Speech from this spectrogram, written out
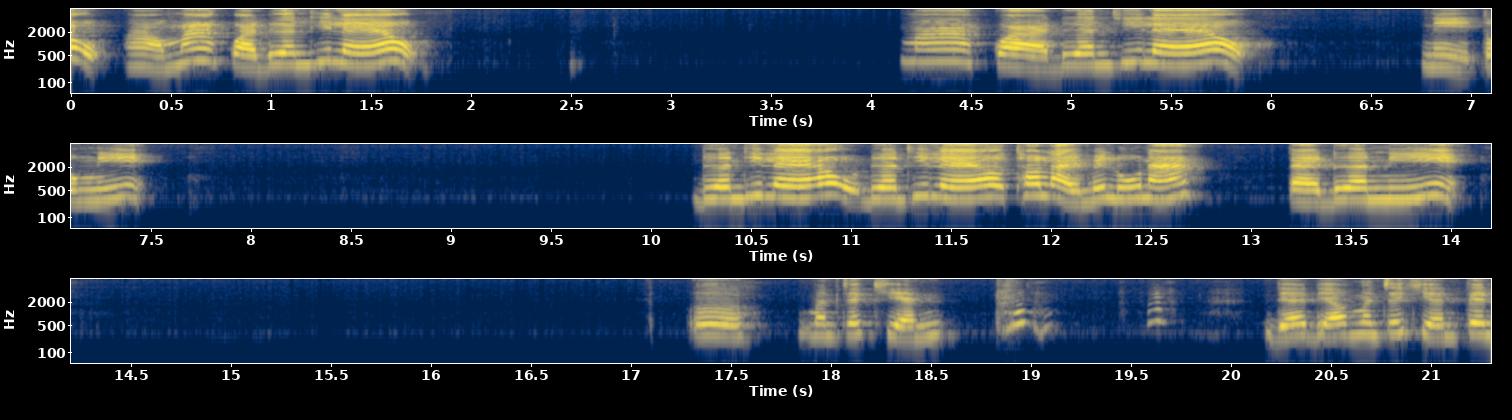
วอ้าวมากกว่าเดือนที่แล้ว มากกว่าเดือนที่แล้ว นี่ตรงนี้ เดือนที่แล้ว เดือนที่แล้วเท่าไหร่ไม่รู้นะ แต่เดือนนี้ เออ มันจะเขียน เดี๋ยวเดี๋ยวมันจะเขียนเป็น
